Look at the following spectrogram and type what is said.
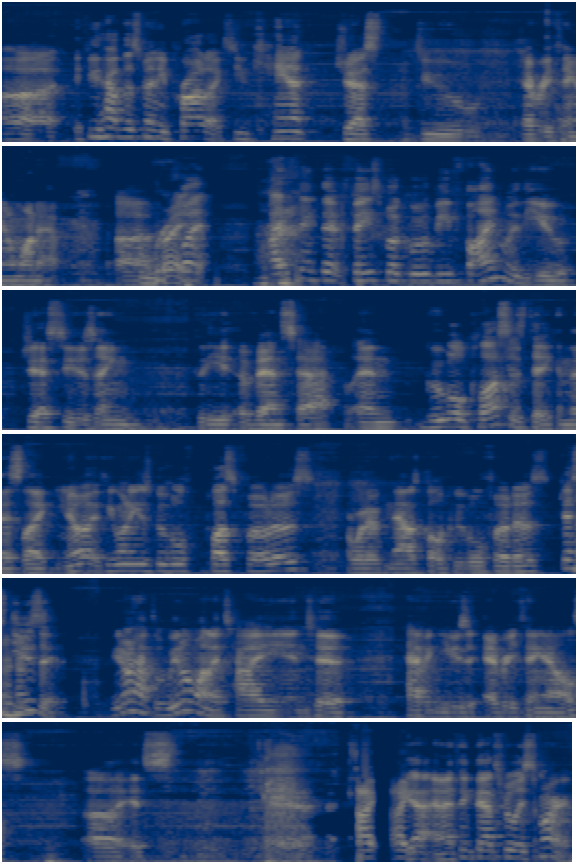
uh, if you have this many products, you can't just do everything on one app. Uh, Right. But I think that Facebook would be fine with you just using the Events app. And Google Plus has taken this. Like, you know, if you want to use Google Plus Photos or whatever now it's called Google Photos, just use it. You don't have to. We don't want to tie into having to use everything else. Uh, it's I, I yeah, and I think that's really smart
